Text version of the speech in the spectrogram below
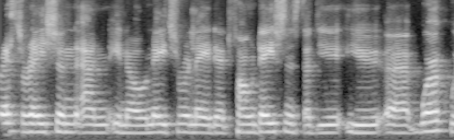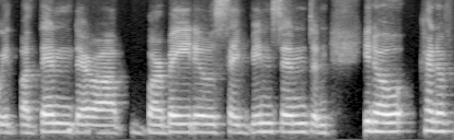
restoration and you know nature related foundations that you you uh, work with but then there are barbados st vincent and you know kind of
